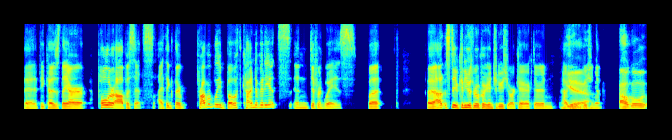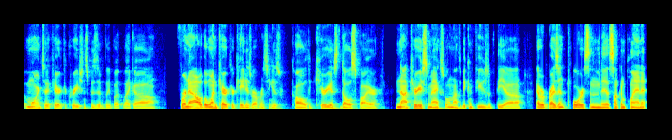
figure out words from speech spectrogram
uh, because they are polar opposites. I think they're probably both kind of idiots in different ways. But uh, Steve, can you just real quick introduce your character and how you Yeah. envision it? I'll go more into character creation specifically, but like uh for now, the one character Cade is referencing is called Curious Dullspire. Not Curious Maxwell, not to be confused with the uh ever-present force in the sunken planet.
